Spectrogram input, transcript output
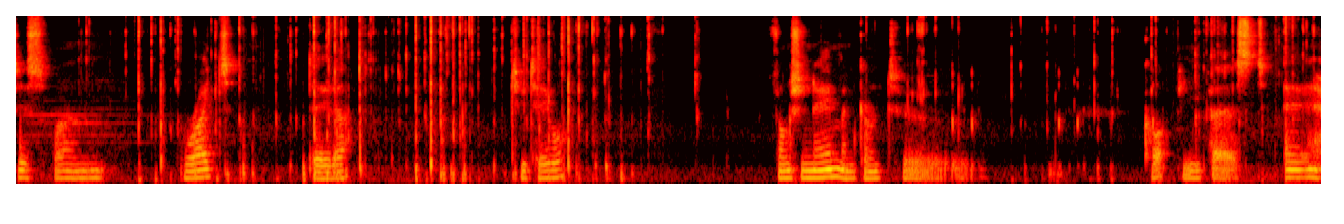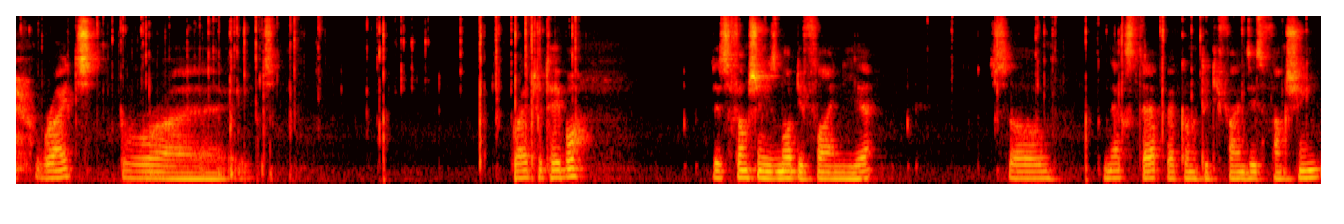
this one write data to table. Function name I'm going to copy paste. Uh, write write. Write to table. This function is not defined yet. So next step we're going to define this function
